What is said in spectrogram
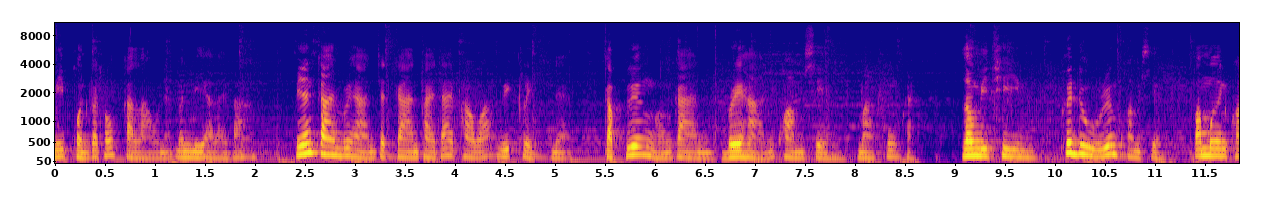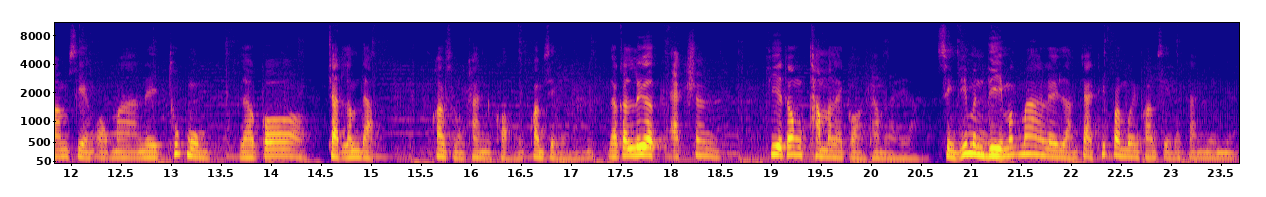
มีผลกระทบกับเราเนี่ยมันมีอะไรบ้าง เพราะฉะนั้นการบริหารจัดการภายใต้ภาวะวิกฤตเนี่ยกับเรื่องของการบริหารความเสี่ยงมาคู่กัน เรามีทีมเพื่อดูเรื่องความเสี่ยง ประเมินความเสี่ยงออกมาในทุกมุม แล้วก็จัดลำดับความสำคัญของความเสี่ยงเหล่านั้น แล้วก็เลือกแอคชั่นที่จะต้องทำอะไรก่อนทำอะไรหลังสิ่งที่มันดีมากๆเลยหลังจากที่ประเมินความเสี่ยงทางการเงินเนี่ย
